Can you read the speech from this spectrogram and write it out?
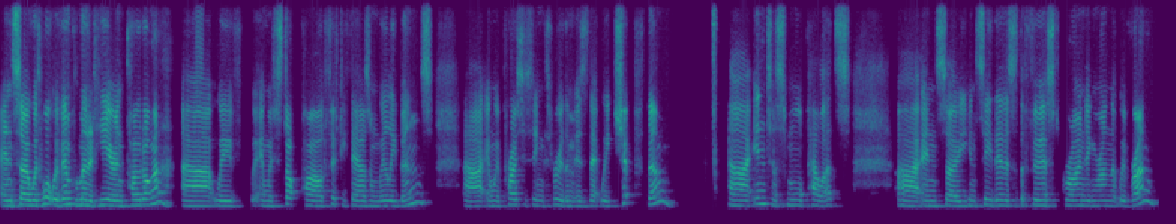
And so with what we've implemented here in Tauranga, uh, we've and we've stockpiled 50,000 wheelie bins uh, and we're processing through them is that we chip them uh, into small pellets uh, and so you can see there, this is the first grinding run that we've run,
